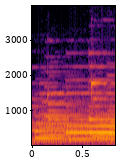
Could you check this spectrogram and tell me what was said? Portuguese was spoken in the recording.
Música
